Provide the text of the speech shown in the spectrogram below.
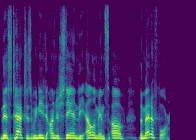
this text is we need to understand the elements of the metaphor.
